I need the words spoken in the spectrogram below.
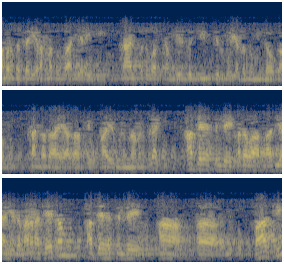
അമൃതസരി റഹ്മത്തുല്ലാഹി അലൈഹി നാൽപ്പത് വർഷം വീണ്ടും ജീവിച്ചിരുന്നു എന്നതും ലോകം കണ്ടതായ യാഥാർത്ഥ്യവും ആയിരുന്നു എന്ന് മനസ്സിലാക്കി. അദ്ദേഹത്തിന്റെ അഥവാ ഖാദിയാനിയുടെ മരണശേഷം അദ്ദേഹത്തിന്റെ ആ, പാർട്ടി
